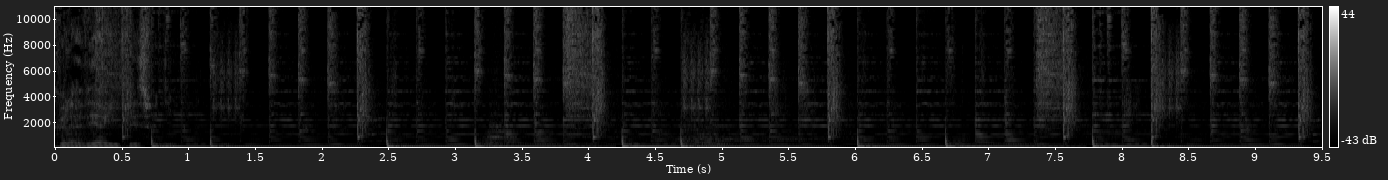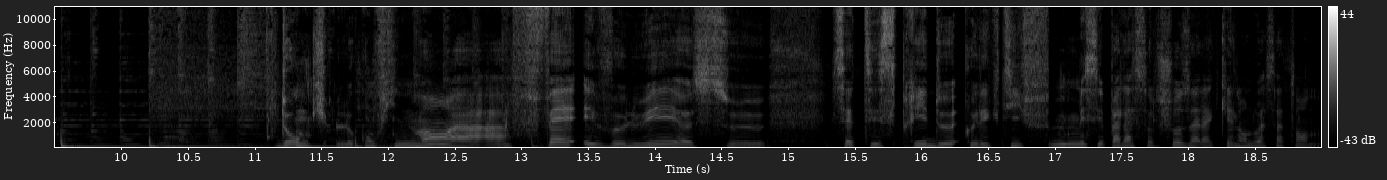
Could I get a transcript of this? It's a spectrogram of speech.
que la vérité se dit. Donc, le confinement a, fait évoluer euh, ce, cet esprit de collectif. Mais c'est pas la seule chose à laquelle on doit s'attendre.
